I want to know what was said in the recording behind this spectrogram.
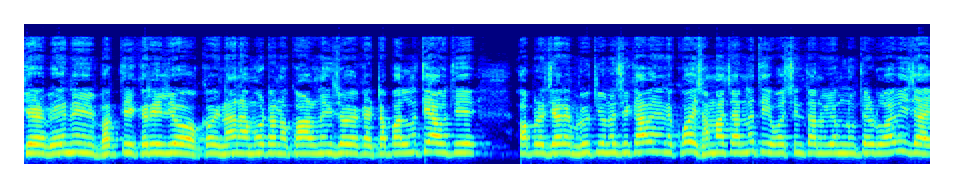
કે બેને ભક્તિ કરી લ્યો. કોઈ નાના મોટાનો કાળ નહીં જોવે કઈ ટપાલ નથી આવતી. આપણે જ્યારે મૃત્યુ નજીક આવે ને કોઈ સમાચાર નથી, ઓચિંતાનું એમનું તેડું આવી જાય,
